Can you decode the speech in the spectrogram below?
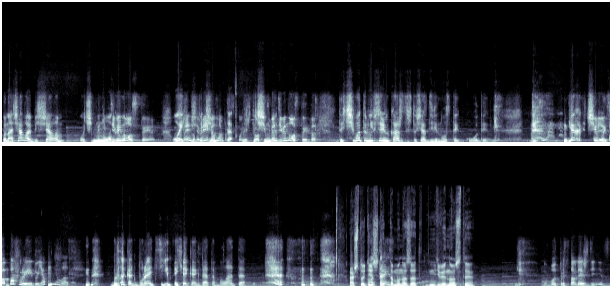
поначалу обещала очень Они много. 90-е. Ой, ну почему-то... Ну, что почему у тебя 90-е-то? Да чего-то мне все время кажется, что сейчас 90-е годы. Я хочу быть... По, по Фрейду, я поняла. Была как Буратино, я когда-то молода. А что, 10 лет тому назад не 90-е? Вот, представляешь, Денис,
